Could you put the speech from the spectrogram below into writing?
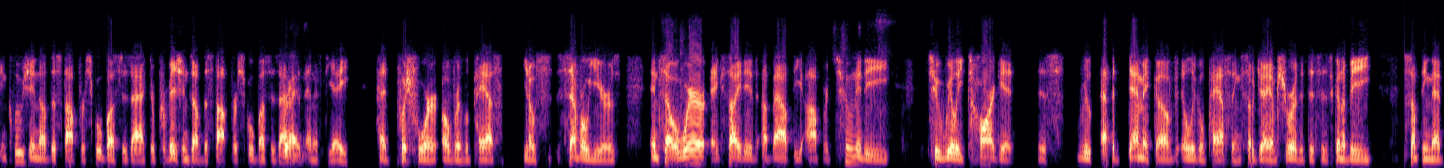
inclusion of the Stop for School Buses Act or provisions of the Stop for School Buses Act Right. that NSTA had pushed for over the past, you know, s- several years. And so we're excited about the opportunity to really target this epidemic of illegal passing. So Jay, I'm sure that this is going to be something that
